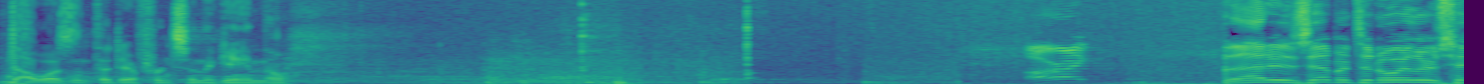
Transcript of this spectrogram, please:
that wasn't the difference in the game, though. All right. That is Edmonton Oilers head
